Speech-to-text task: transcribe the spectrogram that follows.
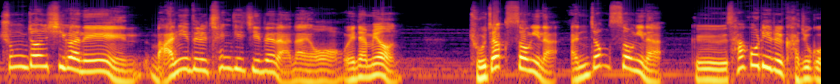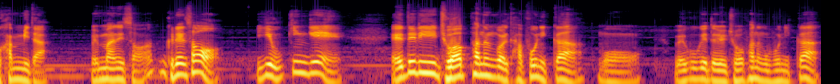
충전 시간은 많이들 챙기지는 않아요. 왜냐면 조작성이나 안정성이나 그 사거리를 가지고 갑니다. 웬만해선. 그래서 이게 웃긴 게 애들이 조합하는 걸 다 보니까 뭐 외국 애들 조합하는 거 보니까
